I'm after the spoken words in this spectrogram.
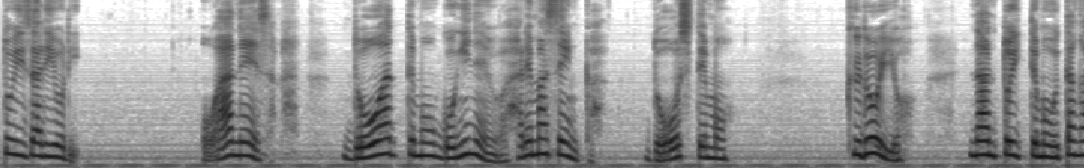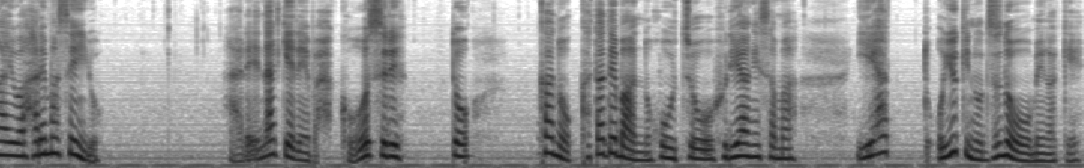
といざりより「お姉様どうあってもご疑念は晴れませんか？どうしても」「くどいよ。何と言っても疑いは晴れませんよ」晴れなければこうするとかの片手番の包丁を振り上げさまいやっとお雪の頭脳をめがけ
